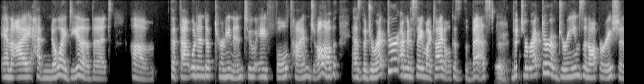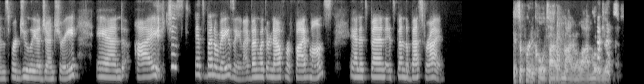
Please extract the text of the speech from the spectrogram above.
And i had no idea that um, that that would end up turning into a full-time job as the director. I'm going to say my title because it's the best. Yeah. the director of dreams and operations for julia gentry. And i just it's been amazing. I've been with her now for five months and it's been it's been the best ride. It's a pretty cool title i'm not going to lie. I'm a little jealous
